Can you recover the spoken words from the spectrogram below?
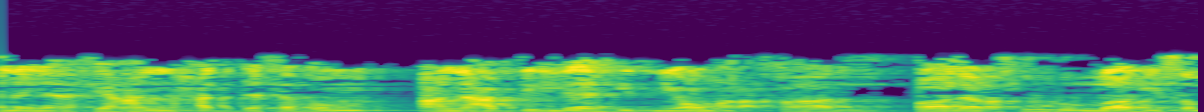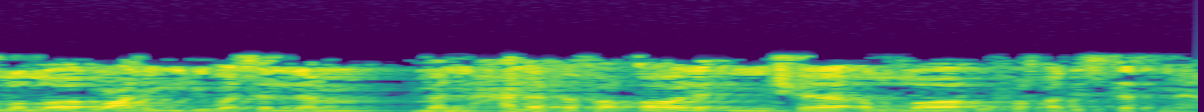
أن نافعا حدثهم عن عبد الله بن عمر قال قال رسول الله صلى الله عليه وسلم من حلف فقال إن شاء الله فقد استثنى.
